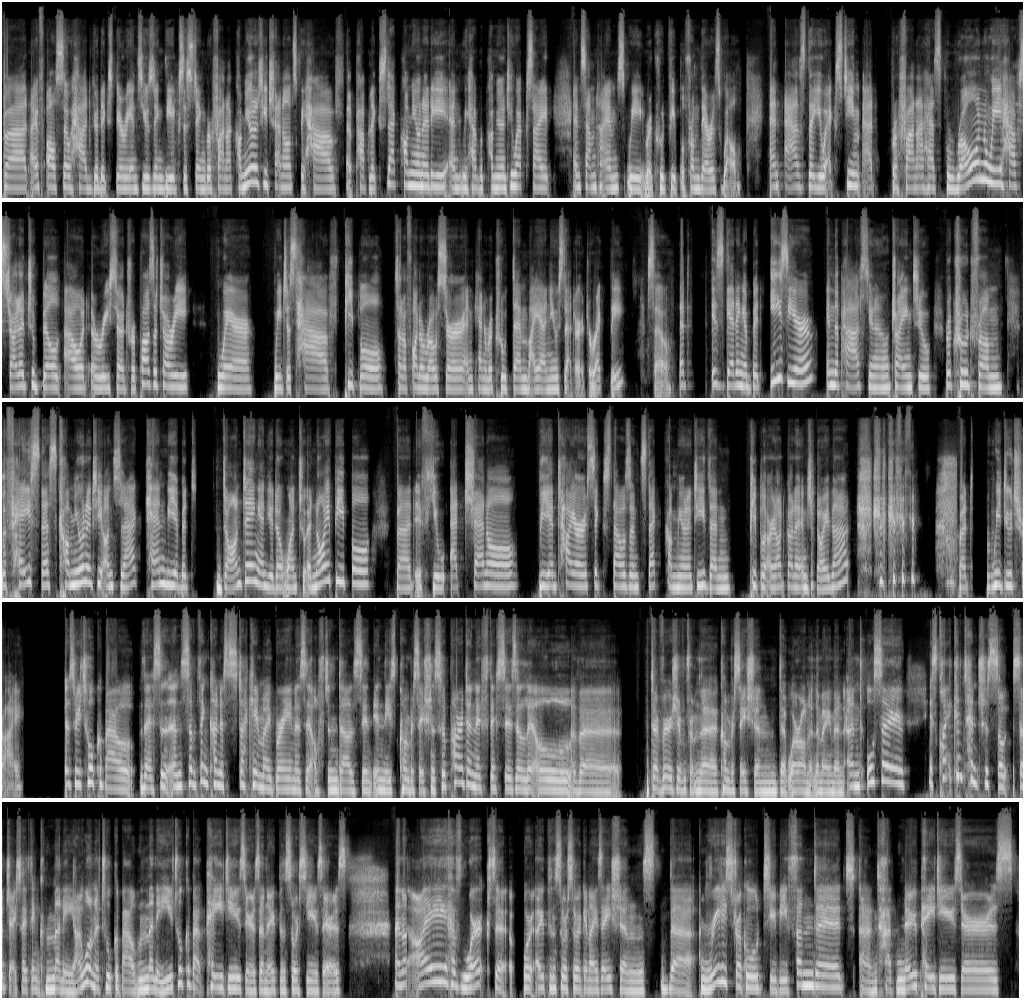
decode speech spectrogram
but I've also had good experience using the existing Grafana community channels. We have a public Slack community and we have a community website. And sometimes we recruit people from there as well. And as the UX team at Grafana has grown, we have started to build out a research repository where we just have people sort of on a roster and can recruit them via a newsletter directly. So that is getting a bit easier in the past, you know, trying to recruit from the faceless community on Slack can be a bit daunting and you don't want to annoy people. But if you add channel the entire 6,000 Slack community, then people are not going to enjoy that. but we do try. As we talk about this, and, and, something kind of stuck in my brain as it often does in, in these conversations. So, pardon if this is a little of a diversion from the conversation that we're on at the moment. And also, it's quite a contentious so- subject, I think, money. I want to talk about money. You talk about paid users and open source users. And I have worked at or open source organizations that really struggled to be funded and had no paid users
